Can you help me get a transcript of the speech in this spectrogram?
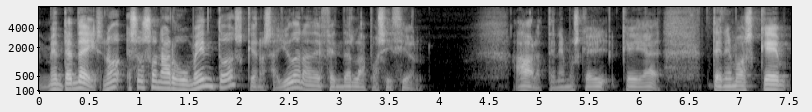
¿me entendéis? ¿no? Esos son argumentos que nos ayudan a defender la posición. Ahora, tenemos que, tenemos que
